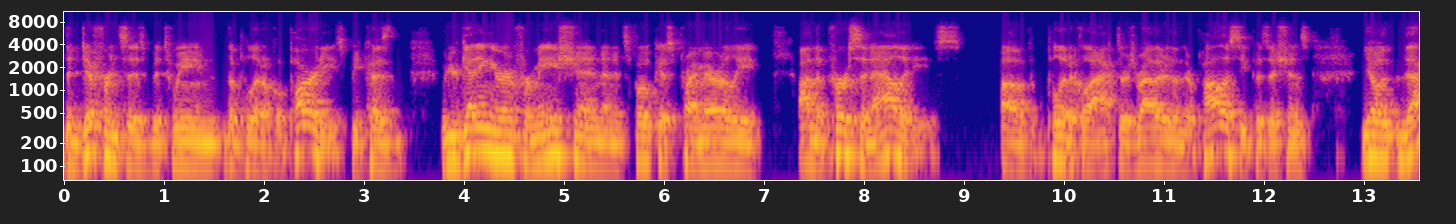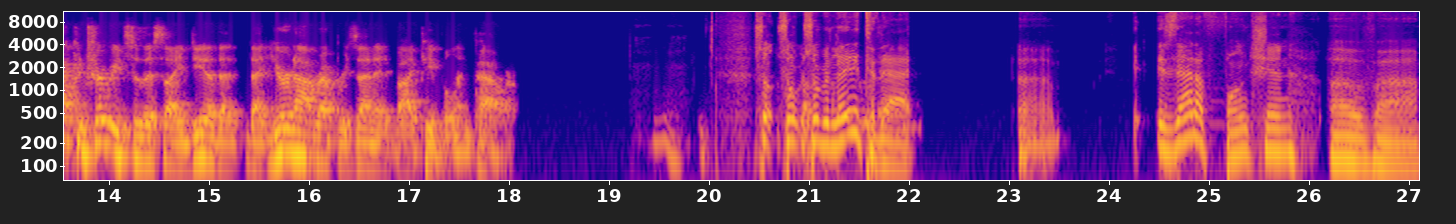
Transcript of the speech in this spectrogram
the differences between the political parties because when you're getting your information and it's focused primarily on the personalities of political actors rather than their policy positions you know that contributes to this idea that that you're not represented by people in power. So so so related to that um, is that a function of uh,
